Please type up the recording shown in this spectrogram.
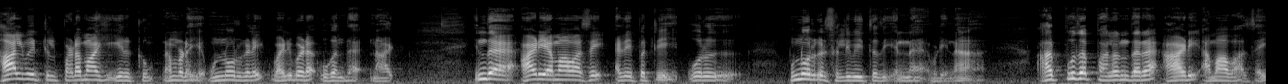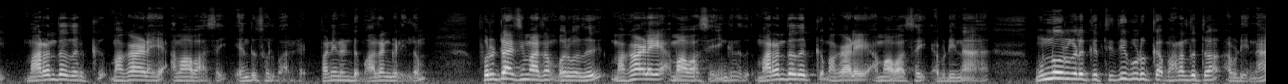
ஹால் வீட்டில் படமாகி இருக்கும் நம்முடைய முன்னோர்களை வழிபட உகந்த நாள். இந்த ஆடி அமாவாசை அதை பற்றி ஒரு முன்னோர்கள் சொல்லி வைத்தது என்ன அப்படின்னா அற்புத பலந்தர ஆடி அமாவாசை மறந்ததற்கு மகாலய அமாவாசை என்று சொல்வார்கள். பன்னிரெண்டு மாதங்களிலும் புரட்டாசி மாதம் வருவது மகாலய அமாவாசைங்கிறது. மறந்ததற்கு மகாலய அமாவாசை அப்படின்னா முன்னோர்களுக்கு திதி கொடுக்க மறந்துட்டோம் அப்படின்னா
